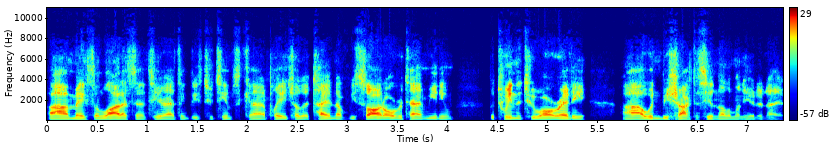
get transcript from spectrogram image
uh, makes a lot of sense here. I think these two teams kind of play each other tight enough. We saw an overtime meeting between the two already. Uh, I wouldn't be shocked to see another one here tonight.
